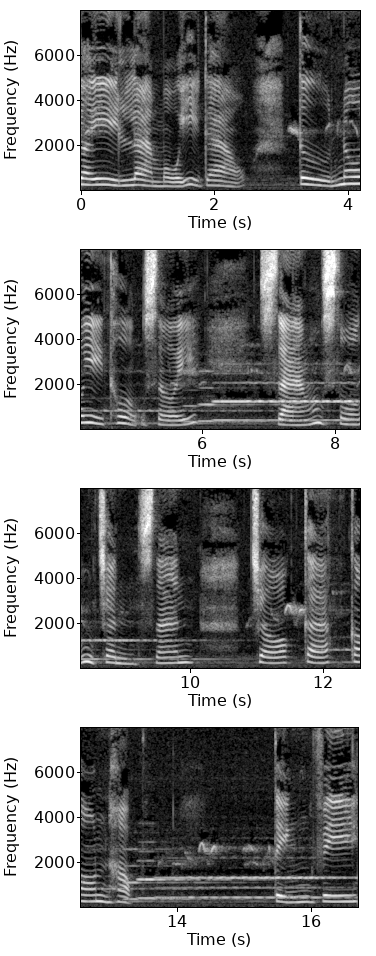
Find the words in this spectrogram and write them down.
Đây là mỗi đạo từ nơi thượng giới, sáng xuống trần gian cho các con học. Tình vi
